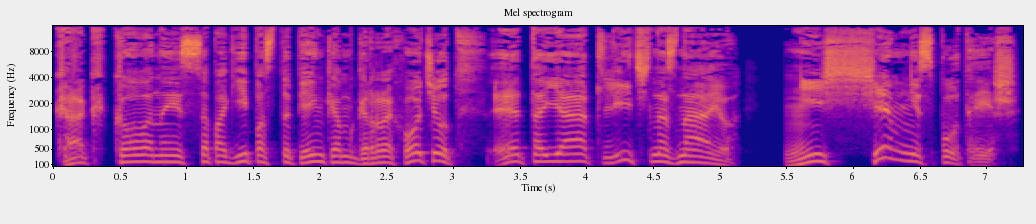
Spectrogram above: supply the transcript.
Как кованые сапоги по ступенькам грохочут, это я отлично знаю. Ни с чем не спутаешь.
